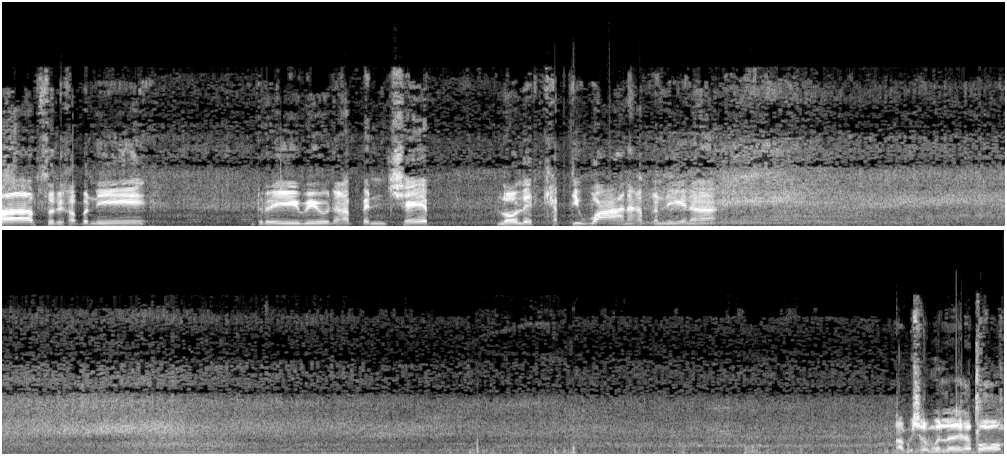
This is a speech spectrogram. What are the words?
ครับ สวัสดีครับวันนี้รีวิวนะครับ เป็นเชฟโรเลตแคปติว่านะครับคันนี้นะฮะเราไปชมกันเลยครับผม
